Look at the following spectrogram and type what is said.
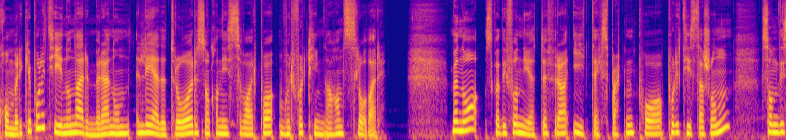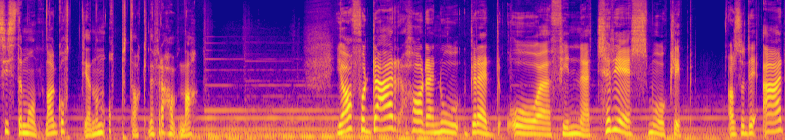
kommer ikke politiet noe nærmere noen ledetråder som kan gi svar på hvorfor tinga hans lå der. Men nå skal de få nyheter fra IT-eksperten på politistasjonen, som de siste månedene har gått gjennom opptakene fra havna. Ja, for der har de nå greid å finne tre små klipp. Altså, det er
